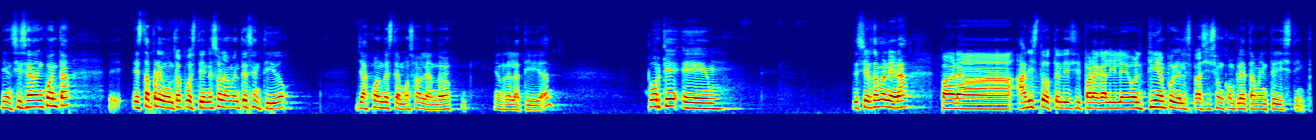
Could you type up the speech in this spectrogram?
Bien, si se dan cuenta, eh, esta pregunta pues tiene solamente sentido ya cuando estemos hablando en relatividad, porque eh, de cierta manera para Aristóteles y para Galileo el tiempo y el espacio son completamente distintos,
